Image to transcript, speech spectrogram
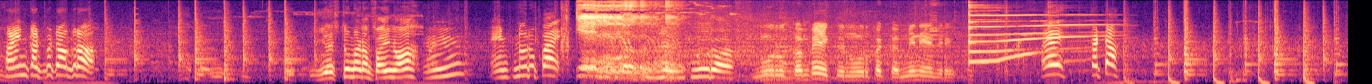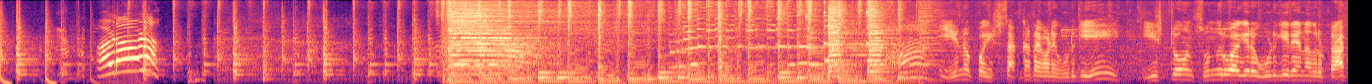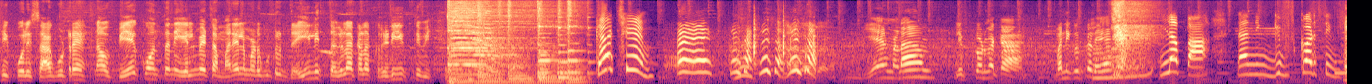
ಫೈನ್ ಕಟ್ಬಿಟ್ಟು ಹೋಗ್ರೋ. ಎಷ್ಟು ಮೇಡಮ್ ಫೈನು ಎಂಟ್ನೂರು ರೂಪಾಯಿ. ಎಂಟ್ನೂರ? ನೂರು ಕಂಬೆ ನೂರು ರೂಪಾಯಿ ಕಮ್ಮಿನೇ ಇದ್ರಿ ಏಯ್ ಕಟ್ಟ. ಏನಪ್ಪ ಇಷ್ಟು ಸಕ್ಕತ್ತಾಗಳೆ ಹುಡುಗಿ? ಇಷ್ಟೊಂದು ಸುಂದರವಾಗಿರೋ ಹುಡುಗಿರು ಏನಾದರೂ ಟ್ರಾಫಿಕ್ ಪೊಲೀಸ್ ಆಗ್ಬಿಟ್ರೆ ನಾವು ಬೇಕು ಅಂತಲೇ ಹೆಲ್ಮೆಟ್ ಮನೇಲಿ ಮಾಡಿಬಿಟ್ಟು ಡೈಲಿ ತಗಳಕಳಕ್ಕೆ ರೆಡಿ ಇರ್ತೀವಿ. ಏನು ಮೇಡಮ್ ಲಿಫ್ಟ್ ಕೊಡ್ಬೇಕಾ? ಬನ್ನಿ ಕೂತ್ಕೊಳ್ಳಿ. ಇಲ್ಲಪ್ಪ ನಾನು ನಿಂಗೆ ಗಿಫ್ಟ್ ಕೊಡ್ತೀನಿ.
